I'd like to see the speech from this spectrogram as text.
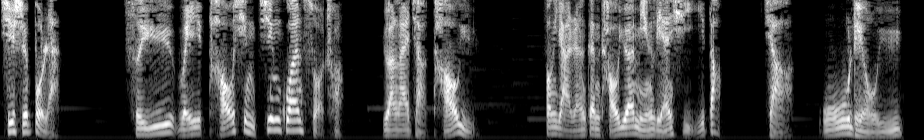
其实不然，此鱼为陶姓京官所创，原来叫陶鱼。风雅人跟陶渊明联系一道，叫五柳鱼。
